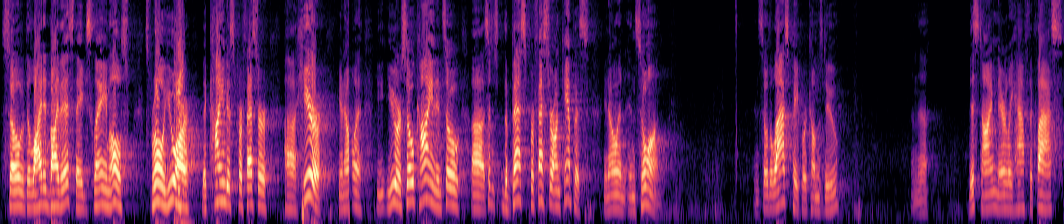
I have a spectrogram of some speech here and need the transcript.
so delighted by this. They exclaim, oh, Sproul, you are the kindest professor uh, here. You know, uh, you, you, are so kind and so uh, such the best professor on campus. You know, and, and so on. And so the last paper comes due, and the, this time nearly half the class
